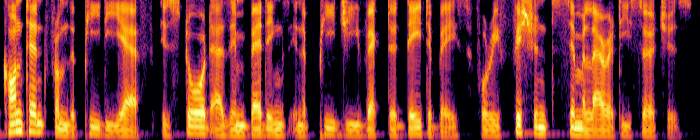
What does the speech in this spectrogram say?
content from the PDF is stored as embeddings in a PG vector database for efficient similarity searches.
